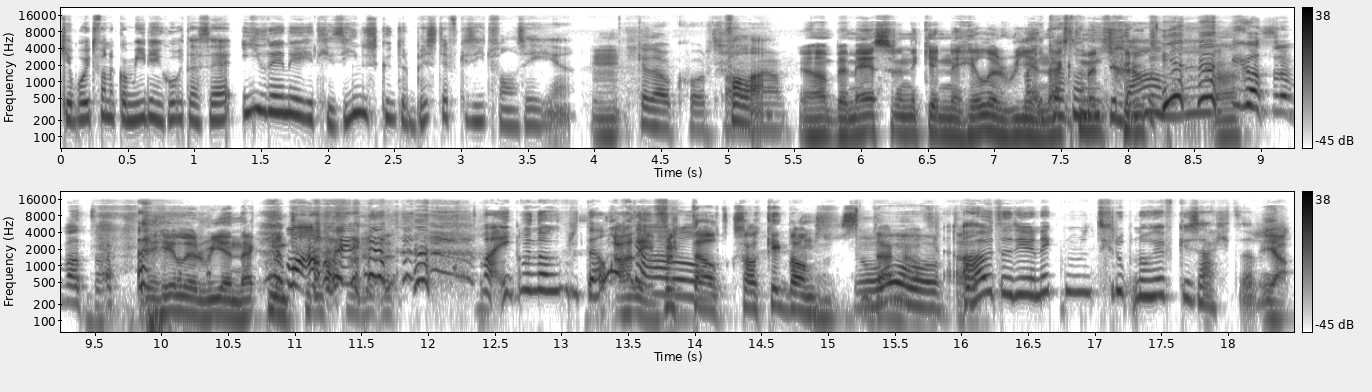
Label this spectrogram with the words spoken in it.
ik heb ooit van een comedian gehoord dat zei, iedereen heeft het gezien, dus je kunt er best even iets van zeggen. ik heb dat ook gehoord. Van, Voilà. ja. Ja, bij mij is er een keer een hele reenactment groep. gedaan, hè. Ik was het wachten. Een hele reenactment groep. Maar ik moet nog vertellen, Allee, Karel. vertel. Ik zal ik dan daarna Oh. vertellen. Houd de reenactment-groep nog even achter. Ja.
